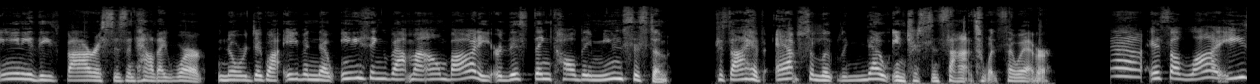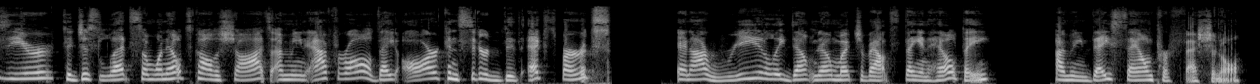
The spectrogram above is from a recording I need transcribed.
any of these viruses and how they work, nor do I even know anything about my own body or this thing called the immune system because I have absolutely no interest in science whatsoever. It's a lot easier to just let someone else call the shots. I mean, after all, they are considered the experts and I really don't know much about staying healthy. I mean, they sound professional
